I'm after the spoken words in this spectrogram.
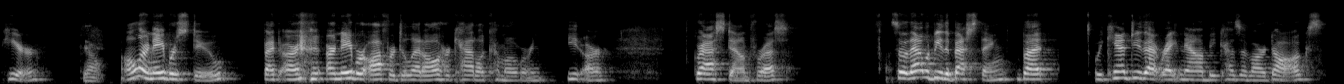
here Yeah. all our neighbors do in fact our, our neighbor offered to let all her cattle come over and eat our grass down for us so that would be the best thing but we can't do that right now because of our dogs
